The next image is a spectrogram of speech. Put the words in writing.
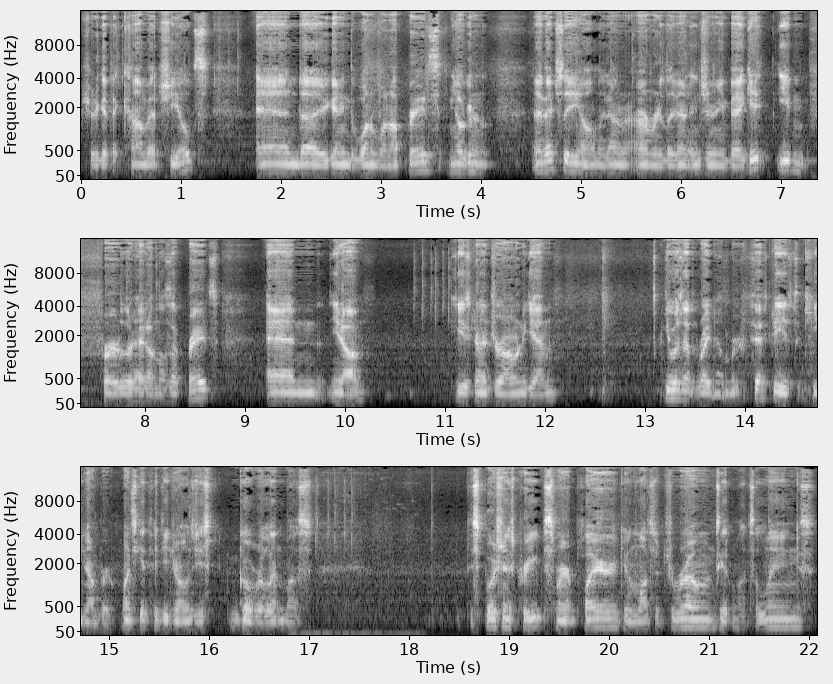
Sure to get the combat shields. And uh, you're getting the one one upgrades. And you're gonna and eventually, you know, lay down an armory, lay down an engineering bay, get even further ahead on those upgrades. And, you know, he's gonna drone again. He was at the right number. 50 is the key number. Once you get 50 drones, you just go relentless. This pushing his creep, smart player, getting lots of drones, getting lots of lings.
